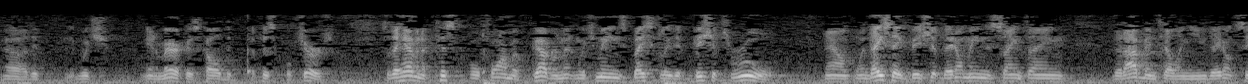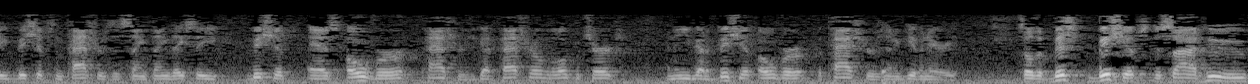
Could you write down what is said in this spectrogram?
uh, the, which in America is called the Episcopal Church. So they have an Episcopal form of government, which means basically that bishops rule. Now, when they say bishop, they don't mean the same thing that I've been telling you, they don't see bishops and pastors as the same thing. They see bishop as over pastors. You've got pastor over the local church, and then you've got a bishop over the pastors in a given area. So the bishops decide who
